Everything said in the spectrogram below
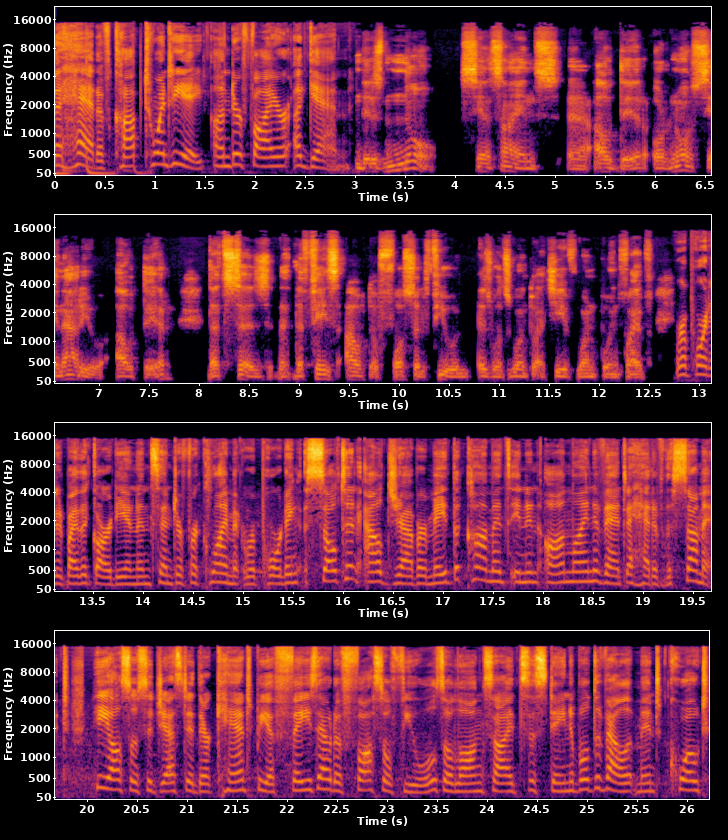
The head of COP28 under fire again. There is no science uh, out there or no scenario out there that says that the phase out of fossil fuel is what's going to achieve 1.5. Reported by The Guardian and Center for Climate Reporting, Sultan Al Jaber made the comments in an online event ahead of the summit. He also suggested there can't be a phase out of fossil fuels alongside sustainable development, quote,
